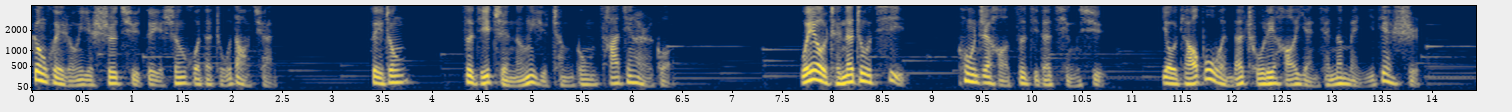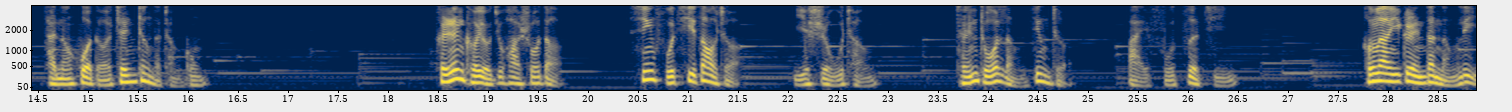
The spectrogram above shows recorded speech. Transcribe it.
更会容易失去对生活的主导权，最终自己只能与成功擦肩而过。唯有沉得住气，控制好自己的情绪，有条不紊的处理好眼前的每一件事，才能获得真正的成功。很认可有句话说的：“心浮气躁者，一事无成；沉着冷静者，百福自集。”衡量一个人的能力，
